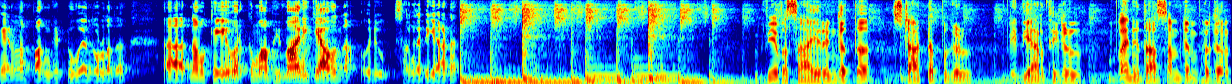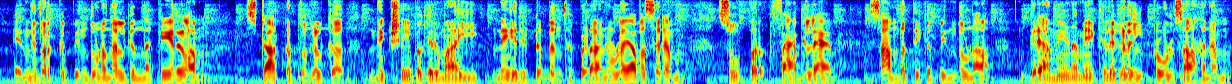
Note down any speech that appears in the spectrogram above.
കേരളം പങ്കിട്ടു എന്നുള്ളത് നമുക്ക് നമുക്കേവർക്കും അഭിമാനിക്കാവുന്ന ഒരു സംഗതിയാണ്. വ്യവസായ രംഗത്ത് സ്റ്റാർട്ടപ്പുകൾ വിദ്യാർത്ഥികൾ വനിതാ സംരംഭകർ എന്നിവർക്ക് പിന്തുണ നൽകുന്ന കേരളം സ്റ്റാർട്ടപ്പുകൾക്ക് നിക്ഷേപകരുമായി നേരിട്ട് ബന്ധപ്പെടാനുള്ള അവസരം സൂപ്പർ ഫാബ് ലാബ് സാമ്പത്തിക പിന്തുണ ഗ്രാമീണ മേഖലകളിൽ പ്രോത്സാഹനം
